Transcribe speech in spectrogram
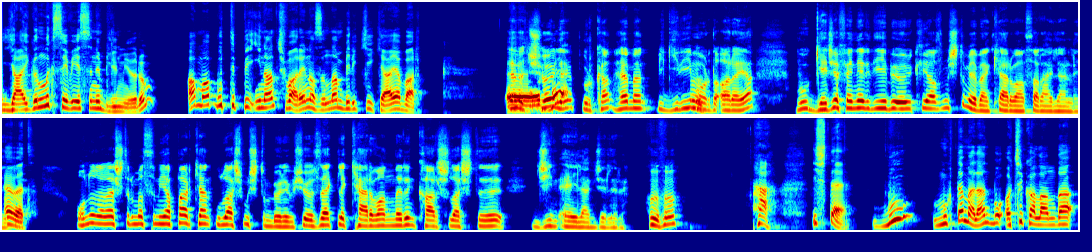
yaygınlık seviyesini bilmiyorum. Ama bu tip bir inanç var. En azından bir iki hikaye var. Evet ee, şöyle ve... Furkan hemen bir gireyim Hı. orada araya. Bu Gece Feneri diye bir öykü yazmıştım ya ben kervansaraylarla ilgili. Evet. Onun araştırmasını yaparken ulaşmıştım böyle bir şey. Özellikle kervanların karşılaştığı cin eğlenceleri. Hı hı. Ha işte bu muhtemelen bu açık alanda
